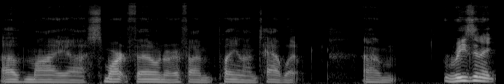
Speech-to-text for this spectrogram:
of my uh, smartphone or if I'm playing on tablet. Um, reason it,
